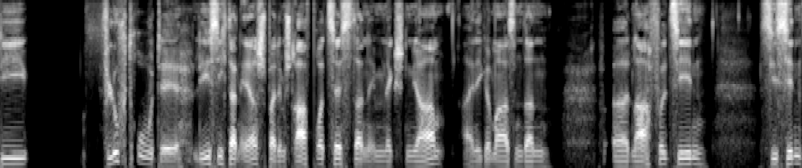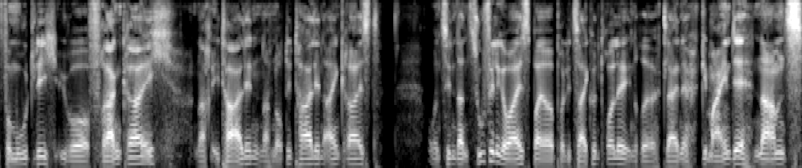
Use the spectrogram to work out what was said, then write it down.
Die Fluchtroute ließ sich dann erst bei dem Strafprozess dann im nächsten Jahr einigermaßen dann äh, nachvollziehen. Sie sind vermutlich über Frankreich nach Italien, nach Norditalien eingereist und sind dann zufälligerweise bei einer Polizeikontrolle in einer kleinen Gemeinde namens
